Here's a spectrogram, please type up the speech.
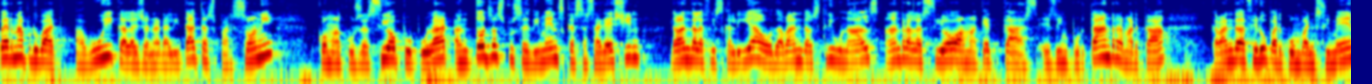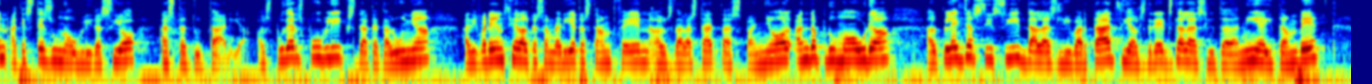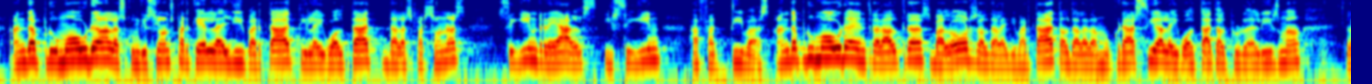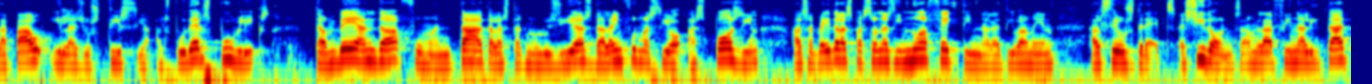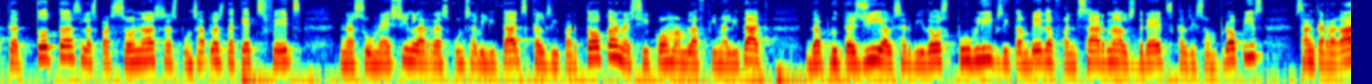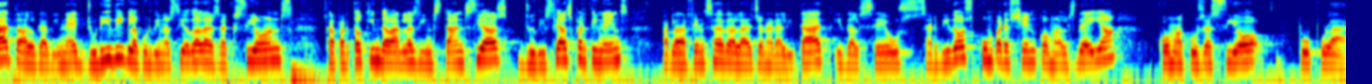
Govern ha aprovat avui que la Generalitat es personi com a acusació popular en tots els procediments que se segueixin davant de la Fiscalia o davant dels tribunals en relació amb aquest cas. És important remarcar que a banda de fer-ho per convenciment, aquesta és una obligació estatutària. Els poders públics de Catalunya, a diferència del que semblaria que estan fent els de l'estat espanyol, han de promoure el ple exercici de les llibertats i els drets de la ciutadania i també han de promoure les condicions perquè la llibertat i la igualtat de les persones siguin reals i siguin efectives. Han de promoure, entre d'altres valors, el de la llibertat, el de la democràcia, la igualtat, el pluralisme, la pau i la justícia. Els poders públics també han de fomentar que les tecnologies de la informació es posin al servei de les persones i no afectin negativament els seus drets. Així doncs, amb la finalitat que totes les persones responsables d'aquests fets n'assumeixin les responsabilitats que els hi pertoquen, així com amb la finalitat de protegir els servidors públics i també defensar-ne els drets que els hi són propis, s'ha encarregat al gabinet jurídic la coordinació de les accions que pertoquin davant les instàncies judicials pertinents per la defensa de la Generalitat i dels seus servidors, compareixent, com els deia, com a acusació popular.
